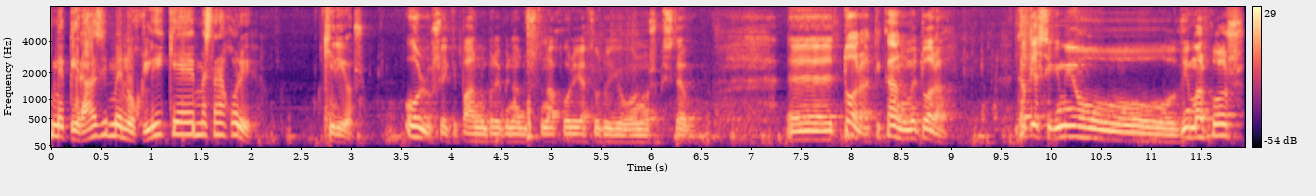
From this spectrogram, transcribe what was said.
Με πειράζει, με ενοχλεί και με στεναχωρεί. Κυρίως. Όλους εκεί πάνω πρέπει να τους στεναχωρεί αυτό το γεγονός πιστεύω. Ε, τώρα, τι κάνουμε τώρα; Κάποια στιγμή ο Δήμαρχος ε,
